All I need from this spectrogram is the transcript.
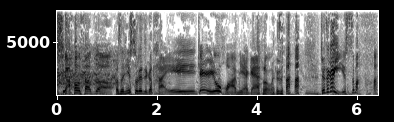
笑啥子？不是你说的这个太今儿有画面感了，是吧？就这个意思嘛，啊，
